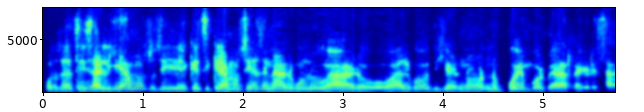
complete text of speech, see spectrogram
O sea, si salíamos o si, que si queríamos ir a cenar a algún lugar o, algo, dijeron, no, no pueden volver a regresar.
